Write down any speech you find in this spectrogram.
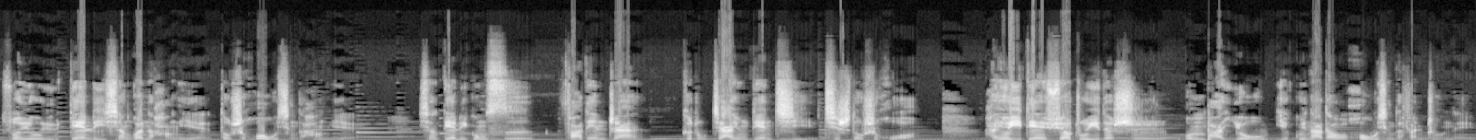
所有与电力相关的行业都是火五行的行业，像电力公司、发电站、各种家用电器，其实都是火。还有一点需要注意的是，我们把油也归纳到火五行的范畴内，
